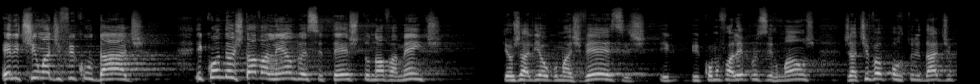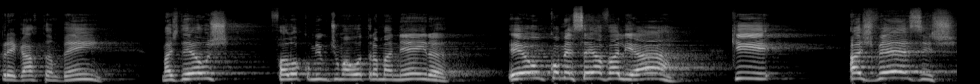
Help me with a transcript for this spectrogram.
ele tinha uma dificuldade. E quando eu estava lendo esse texto novamente, que eu já li algumas vezes, e, e como falei para os irmãos, já tive a oportunidade de pregar também, mas Deus falou comigo de uma outra maneira. Eu comecei a avaliar que, às vezes,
